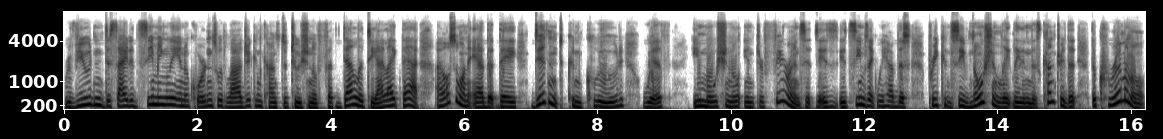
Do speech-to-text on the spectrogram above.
reviewed and decided seemingly in accordance with logic and constitutional fidelity. I like that. I also want to add that they didn't conclude with emotional interference. It, it, it, seems like we have this preconceived notion lately in this country that the criminal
